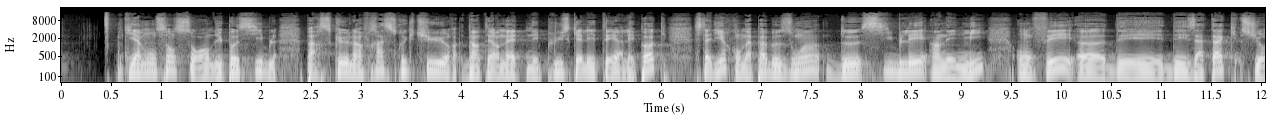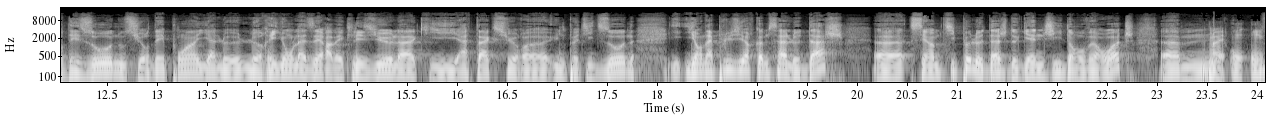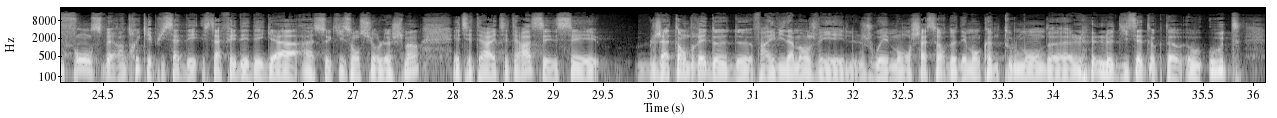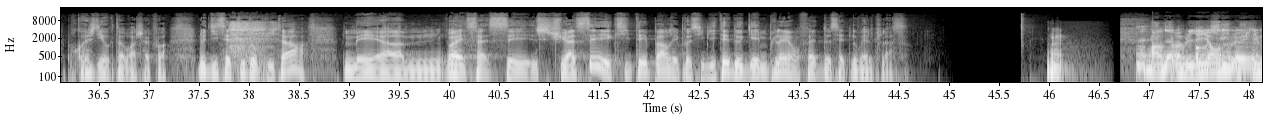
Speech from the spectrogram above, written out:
qui à mon sens sont rendus possibles parce que l'infrastructure d'internet n'est plus ce qu'elle était à l'époque, c'est-à-dire qu'on n'a pas besoin de cibler un ennemi, on fait euh, des, des attaques sur des zones ou sur des points, il y a le, le rayon laser avec les yeux là qui attaque sur euh, une petite zone, il y en a plusieurs comme ça, le dash, euh, c'est un petit peu le dash de Genji dans Overwatch, on, on, fonce vers un truc et puis ça, ça fait des dégâts à ceux qui sont sur le chemin, etc., etc. C'est j'attendrai de, enfin évidemment, je vais jouer mon chasseur de démons comme tout le monde euh, le, 17 octobre août. Pourquoi je dis octobre à chaque fois? Le 17 août au plus tard. Mais euh, ouais, ça, c'est, je suis assez excité par les possibilités de gameplay en fait de cette nouvelle classe. Mm. L'ayant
